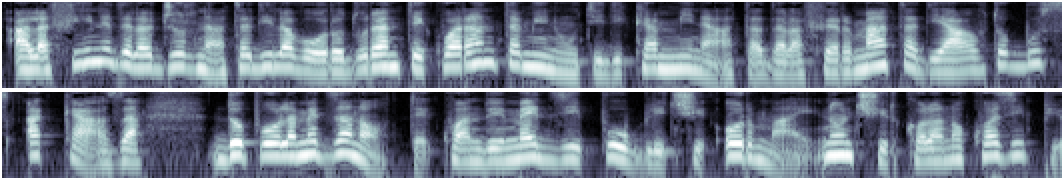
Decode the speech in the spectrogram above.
Alla fine della giornata di lavoro, durante i 40 minuti di camminata dalla fermata di autobus a casa, dopo la mezzanotte, quando i mezzi pubblici ormai non circolano circolano quasi più.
